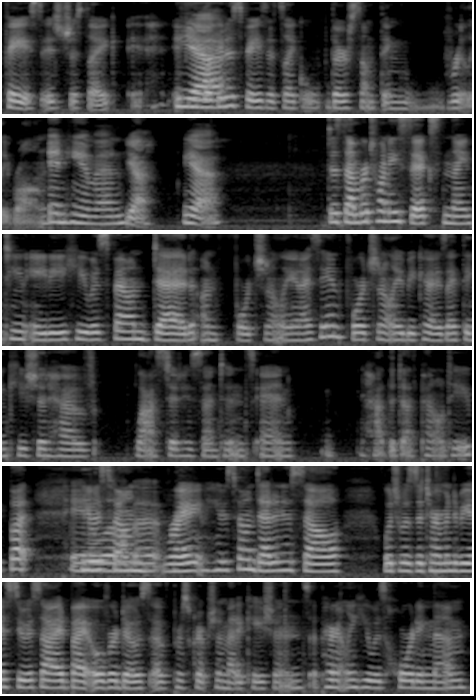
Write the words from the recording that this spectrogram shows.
face is just like if you look at his face, it's like there's something really wrong. Inhuman. Yeah. Yeah. December 26th, 1980, he was found dead, unfortunately. And I say unfortunately because I think he should have lasted his sentence and had the death penalty. But Paid he was found bit. right. He was found dead in his cell, which was determined to be a suicide by overdose of prescription medications. Apparently, he was hoarding them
